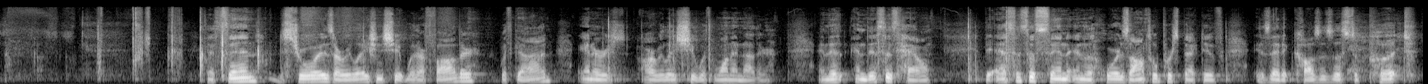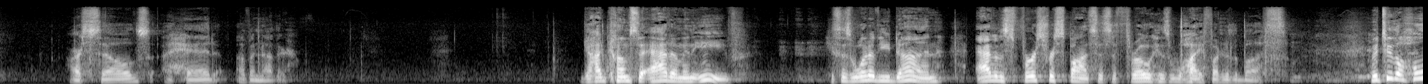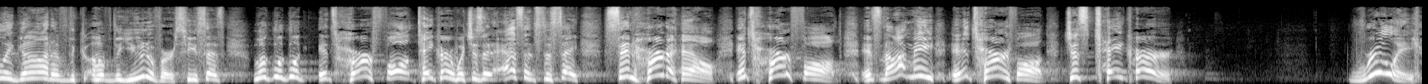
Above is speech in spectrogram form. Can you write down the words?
That sin destroys our relationship with our Father, with God, and our, our relationship with one another. And this, and this is how the essence of sin in the horizontal perspective is that it causes us to put ourselves ahead of another. God comes to Adam and Eve. He says, What have you done? Adam's first response is to throw his wife under the bus. But to the holy God of the, of the universe, he says, Look, look, look, it's her fault. Take her, which is in essence to say, Send her to hell. It's her fault. It's not me, it's her fault. Just take her. Really?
